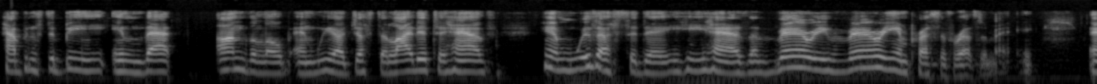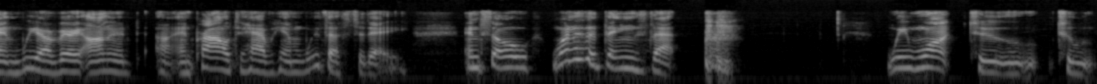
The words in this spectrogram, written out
happens to be in that envelope, and we are just delighted to have him with us today. He has a very, very impressive resume, and we are very honored uh, and proud to have him with us today. And so, one of the things that we want to to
